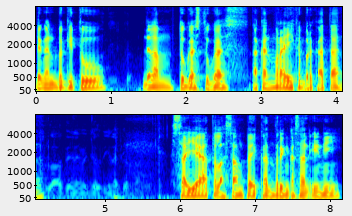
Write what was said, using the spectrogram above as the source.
Dengan begitu, dalam tugas-tugas akan meraih keberkatan. Saya telah sampaikan ringkasan ini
